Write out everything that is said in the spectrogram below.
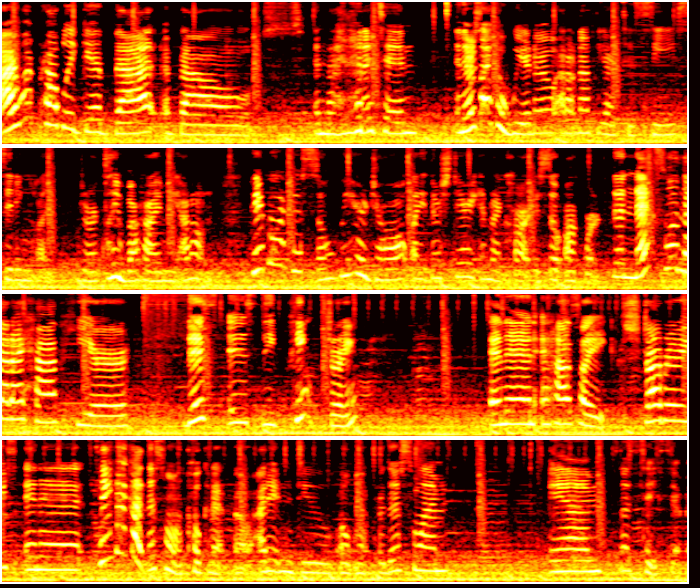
I would probably give that about a 9 out of 10. And there's like a weirdo, I don't know if you guys can see, sitting like directly behind me. I don't, people are just so weird, y'all. Like they're staring in my car. It's so awkward. The next one that I have here, this is the pink drink. And then it has like strawberries in it. I think I got this one with coconut though. I didn't do oat milk for this one. And let's taste it.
